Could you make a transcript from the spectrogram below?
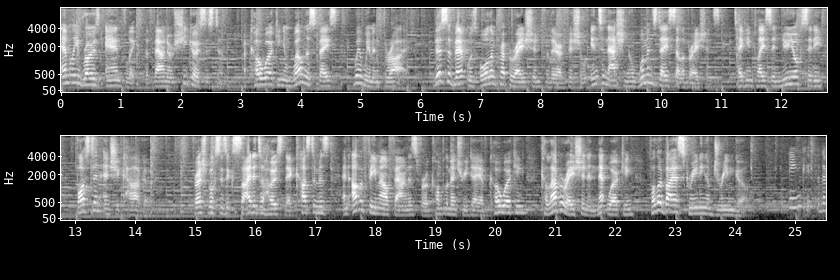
Emily Rose Antflick, the founder of Shecosystem, a co-working and wellness space where women thrive. This event was all in preparation for their official International Women's Day celebrations, taking place in New York City, Boston, and Chicago. FreshBooks is excited to host their customers and other female founders for a complimentary day of co-working, collaboration, and networking, followed by a screening of Dream Girl. The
